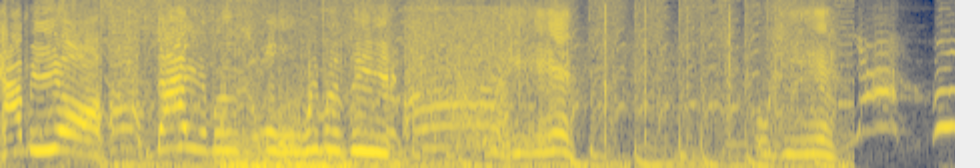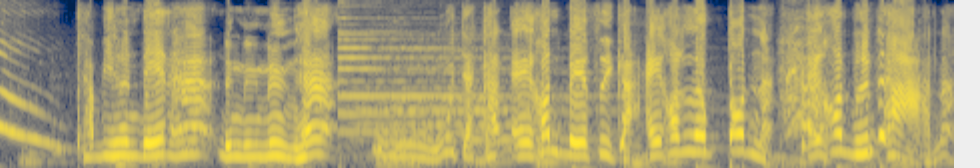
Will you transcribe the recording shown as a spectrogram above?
ชาบีเหรอได้นะมึงโอ้ยมือสี่โอเคโอเค ชาบีเฮนเดสฮะหนึ่งหนึ่งหนึ่งฮะโอ้โหจากคัดไอคอนเบสิกอะไอคอนเริ่มต้นอะไอคอนพื้นฐานอะ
